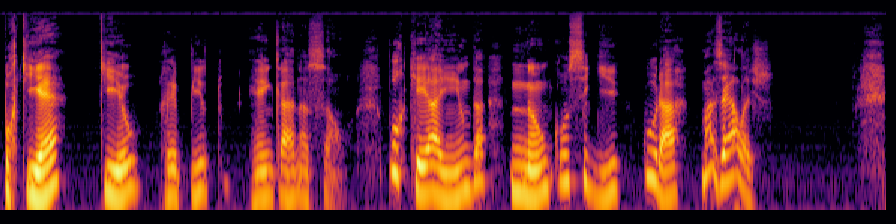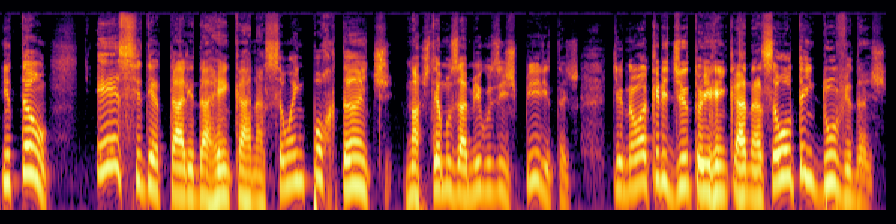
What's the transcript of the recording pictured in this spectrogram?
Porque é que eu repito reencarnação. Porque ainda não consegui curar mazelas. Então, esse detalhe da reencarnação é importante. Nós temos amigos espíritas que não acreditam em reencarnação ou têm dúvidas.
